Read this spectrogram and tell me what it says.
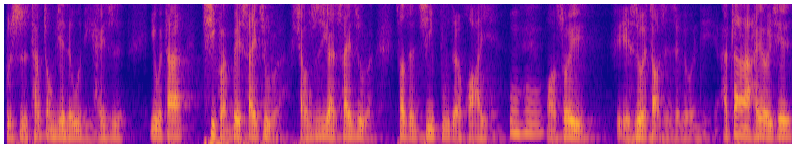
不是，它中间的问题还是因为它气管被塞住了，小支气管塞住了，造成肌部的发炎，嗯哼，哦，所以。也是会造成这个问题。啊，当然还有一些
